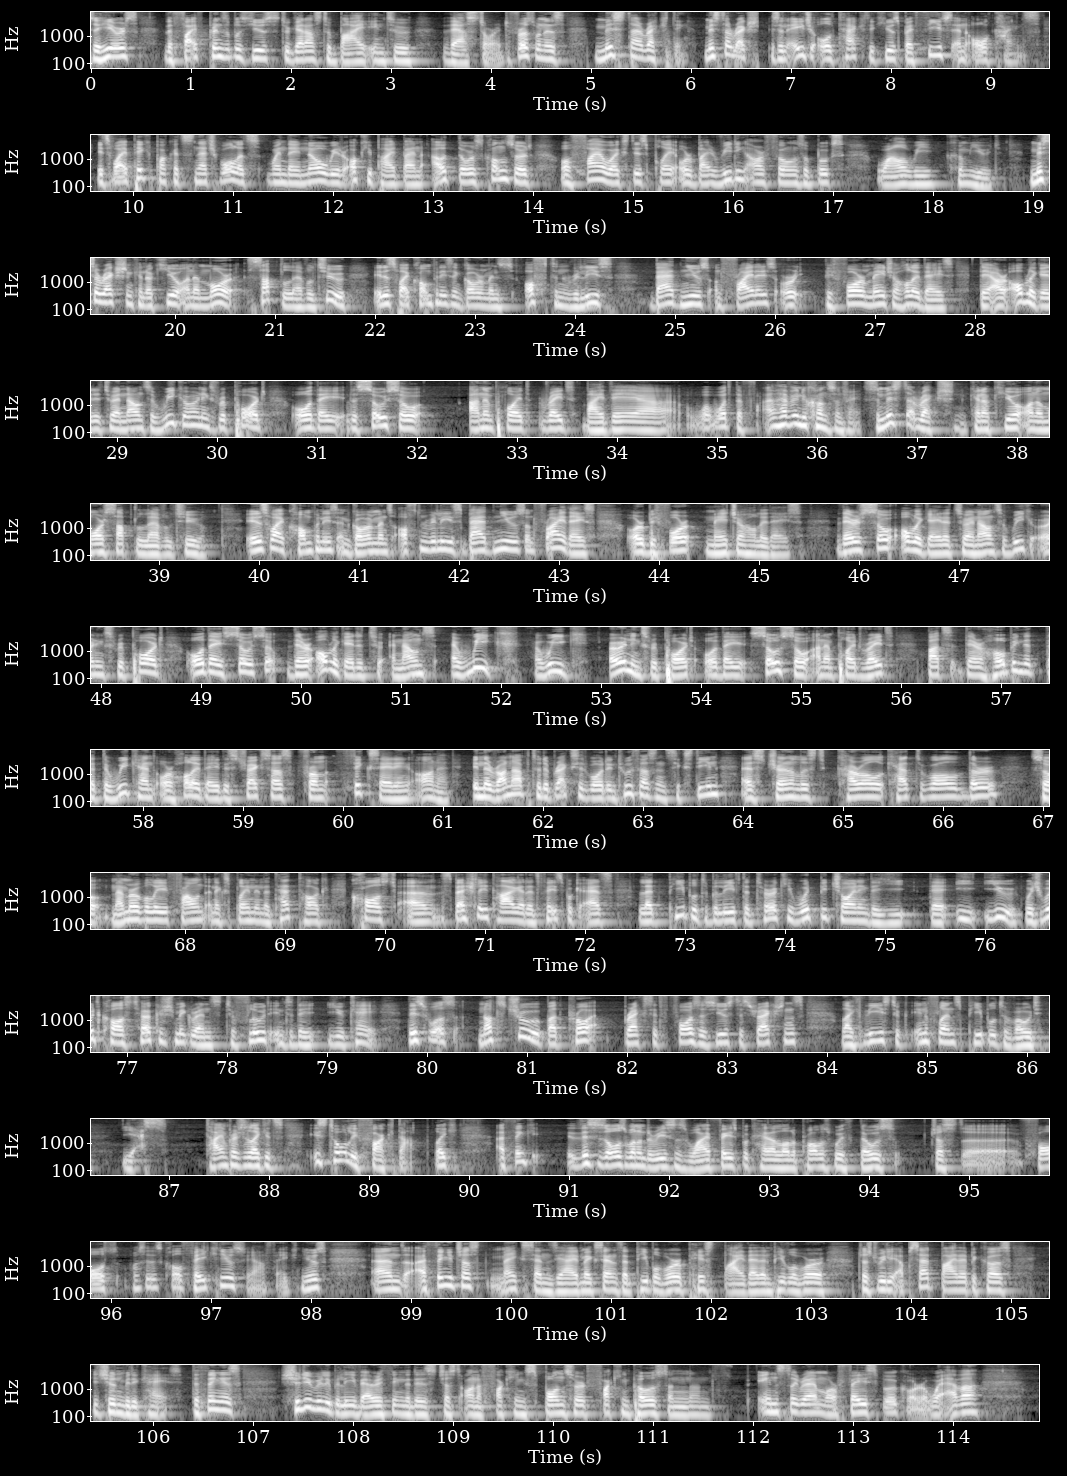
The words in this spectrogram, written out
So here's the five principles used to get us to buy into their story. The first one is misdirecting. Misdirection is an age old tactic used by thieves and all kinds. It's why pickpockets snatch wallets when they know we're occupied by an outdoors concert or fireworks display or by reading our phones or books while we commute. Misdirection can occur on a more subtle level too. It is why companies and governments often release bad news on Fridays or before major holidays. They are obligated to announce a weak earnings report or they the so-so unemployed rate by their what, what the I'm having to concentrate. So misdirection can occur on a more subtle level too. It is why companies and governments often release bad news on Fridays or before major holidays. They're so obligated to announce a weak earnings report or they so so they're obligated to announce a weak a weak earnings report or they so so unemployed rate, but they're hoping that, that the weekend or holiday distracts us from fixating on it. In the run up to the Brexit vote in 2016, as journalist Carole Cadwalladr so memorably found and explained in the TED Talk, caused um, specially targeted Facebook ads led people to believe that Turkey would be joining the, the EU, which would cause Turkish migrants to flood into the UK. This was not true, but pro Brexit forces use distractions like these to influence people to vote yes. Time pressure, like it's is totally fucked up. Like I think this is also one of the reasons why Facebook had a lot of problems with those just uh, false what's it called? Fake news? Yeah fake news. And i think it just makes sense. Yeah it makes sense that people were pissed by that and people were just really upset by that because it shouldn't be the case. The thing is should you really believe everything that is just on a fucking sponsored fucking post on, on Instagram or Facebook or wherever?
